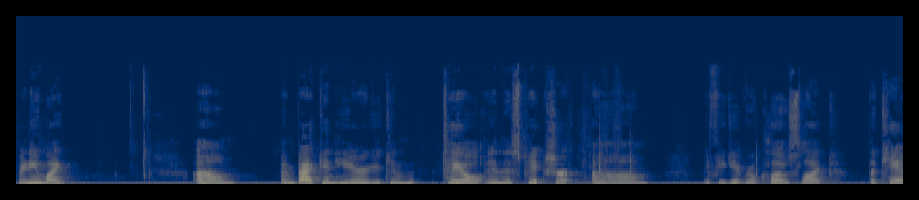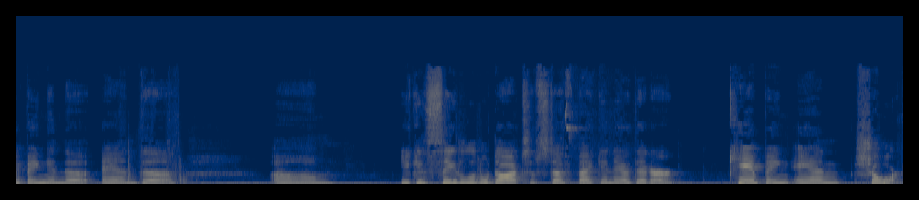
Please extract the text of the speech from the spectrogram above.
But anyway, um, and back in here you can tell in this picture, um, if you get real close, like the camping and the and the um, you can see the little dots of stuff back in there that are camping and shore.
